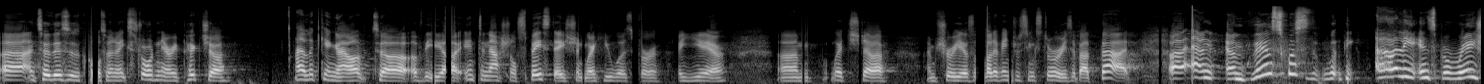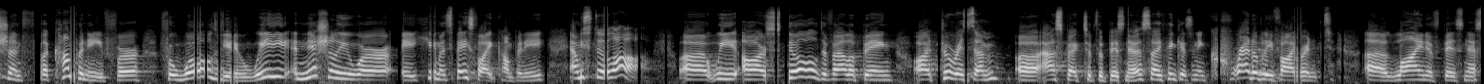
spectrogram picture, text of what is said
Uh, and so this is, of course, an extraordinary picture uh, looking out uh, of the uh, International Space Station where he was for a year, um, which uh, I'm sure he has a lot of interesting stories about that. Uh, and, and this was the early inspiration for the company, for, for World View. We initially were a human spaceflight company, and we still are. Uh, we are still developing our tourism uh, aspect of the business. I think it's an incredibly vibrant uh, line of business.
